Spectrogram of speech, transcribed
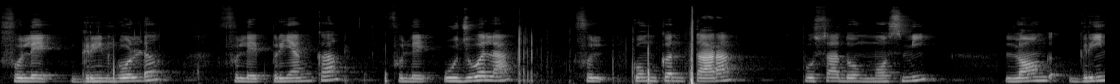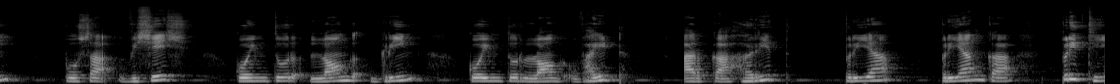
Phule Green Gold, Phule Priyanka, Phule Ujwala, Ful Konkan Tara, Pusa do Mausami, Long Green, Pusa Vishesh, Coimbatore Long Green, Coimbatore Long White, Arka Harit Priya Priyanka Preethi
